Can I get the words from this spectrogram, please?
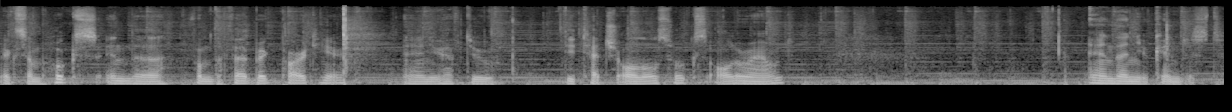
like some hooks in the from the fabric part here. And you have to detach all those hooks all around. And then you can just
